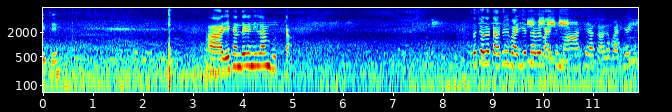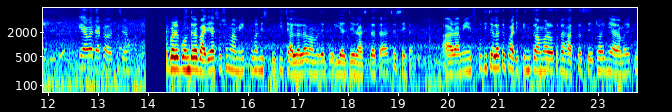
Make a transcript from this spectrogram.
এই যে আর এখান থেকে নিলাম ভুট্টা। তো চলো তাড়াতাড়ি বাড়ি যেতে হবে, বাড়িতে মা আছে, একা আগে বাড়ি যাই, গিয়ে আবার দেখা হচ্ছে। তারপরে বন্ধুরা বাড়ি আসার সময় আমি একটুখানি স্কুটি চালালাম, আমাদের গড়িয়ার যে রাস্তাটা আছে সেটা। আর আমি স্কুটি চালাতে পারি, কিন্তু আমার অতটা হাতটা সেট হয়নি, আর আমার একটু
